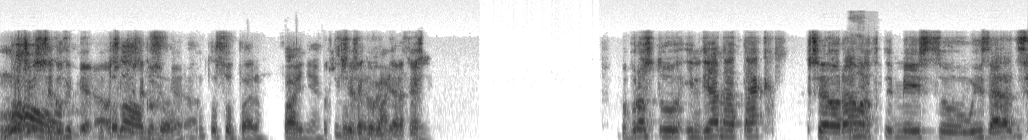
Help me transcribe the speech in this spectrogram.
No, oczywiście, że go wybiera. no to oczywiście, że go wybiera. no to super, fajnie. Oczywiście, super, że go fajnie, wybiera. Fajnie. Po prostu Indiana tak przeorała w tym miejscu Wizards.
